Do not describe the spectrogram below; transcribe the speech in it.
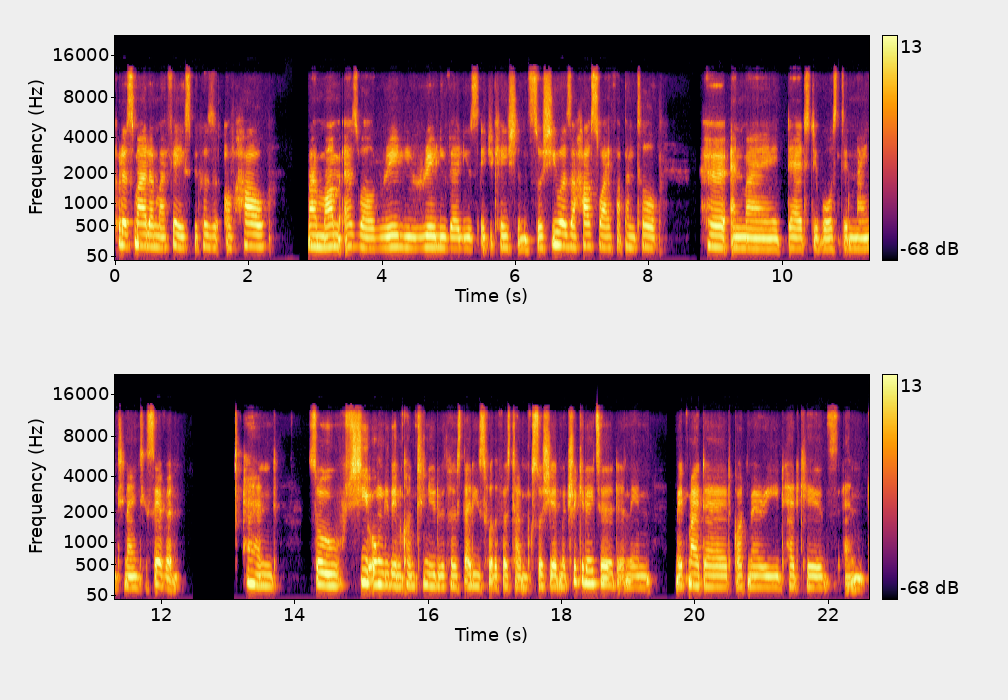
put a smile on my face because of how my mom as well really really values education. So she was a housewife up until her and my dad divorced in 1997, and so she only then continued with her studies for the first time. So she had matriculated and then met my dad, got married, had kids, and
